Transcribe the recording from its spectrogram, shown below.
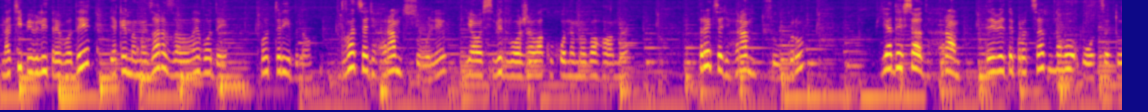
на ті півлітри води, якими ми зараз залили води, потрібно 20 грам солі, я ось відвожила кухонними вагами, 30 грам цукру, 50 грам 9% оцету.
